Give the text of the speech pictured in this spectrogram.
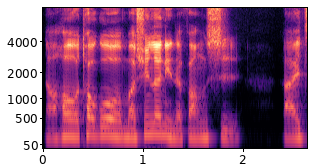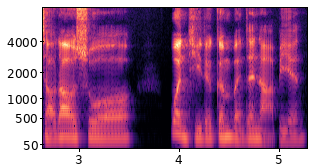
然后透过 machine learning 的方式来找到说问题的根本在哪边。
